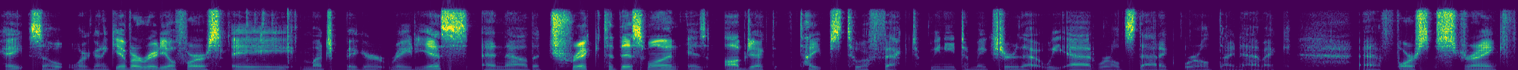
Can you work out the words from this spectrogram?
Okay, so we're going to give our radial force a much bigger radius. And now the trick to this one is object types to effect. We need to make sure that we add world static, world dynamic. Uh, force strength,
